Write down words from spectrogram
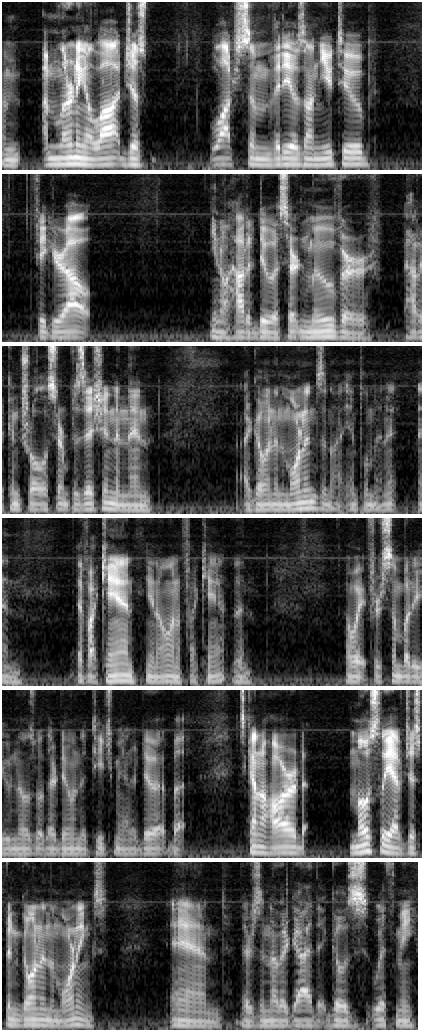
I'm I'm learning a lot. Just watch some videos on YouTube, figure out, you know, how to do a certain move or how to control a certain position, and then I go in in the mornings and I implement it. And if I can, you know, and if I can't, then I wait for somebody who knows what they're doing to teach me how to do it. But it's kind of hard. Mostly, I've just been going in the mornings, and there's another guy that goes with me,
